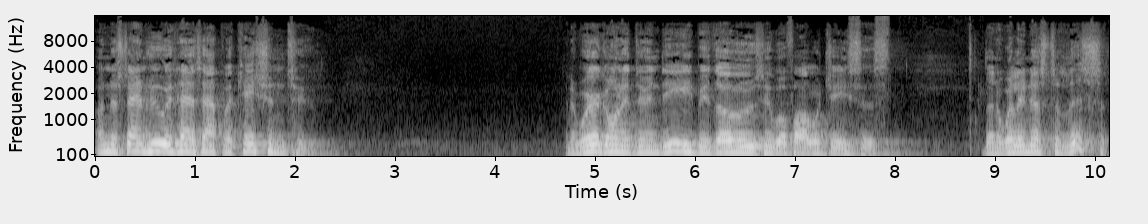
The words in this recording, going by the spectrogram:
Understand who it has application to. And if we're going to indeed be those who will follow Jesus, then a willingness to listen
